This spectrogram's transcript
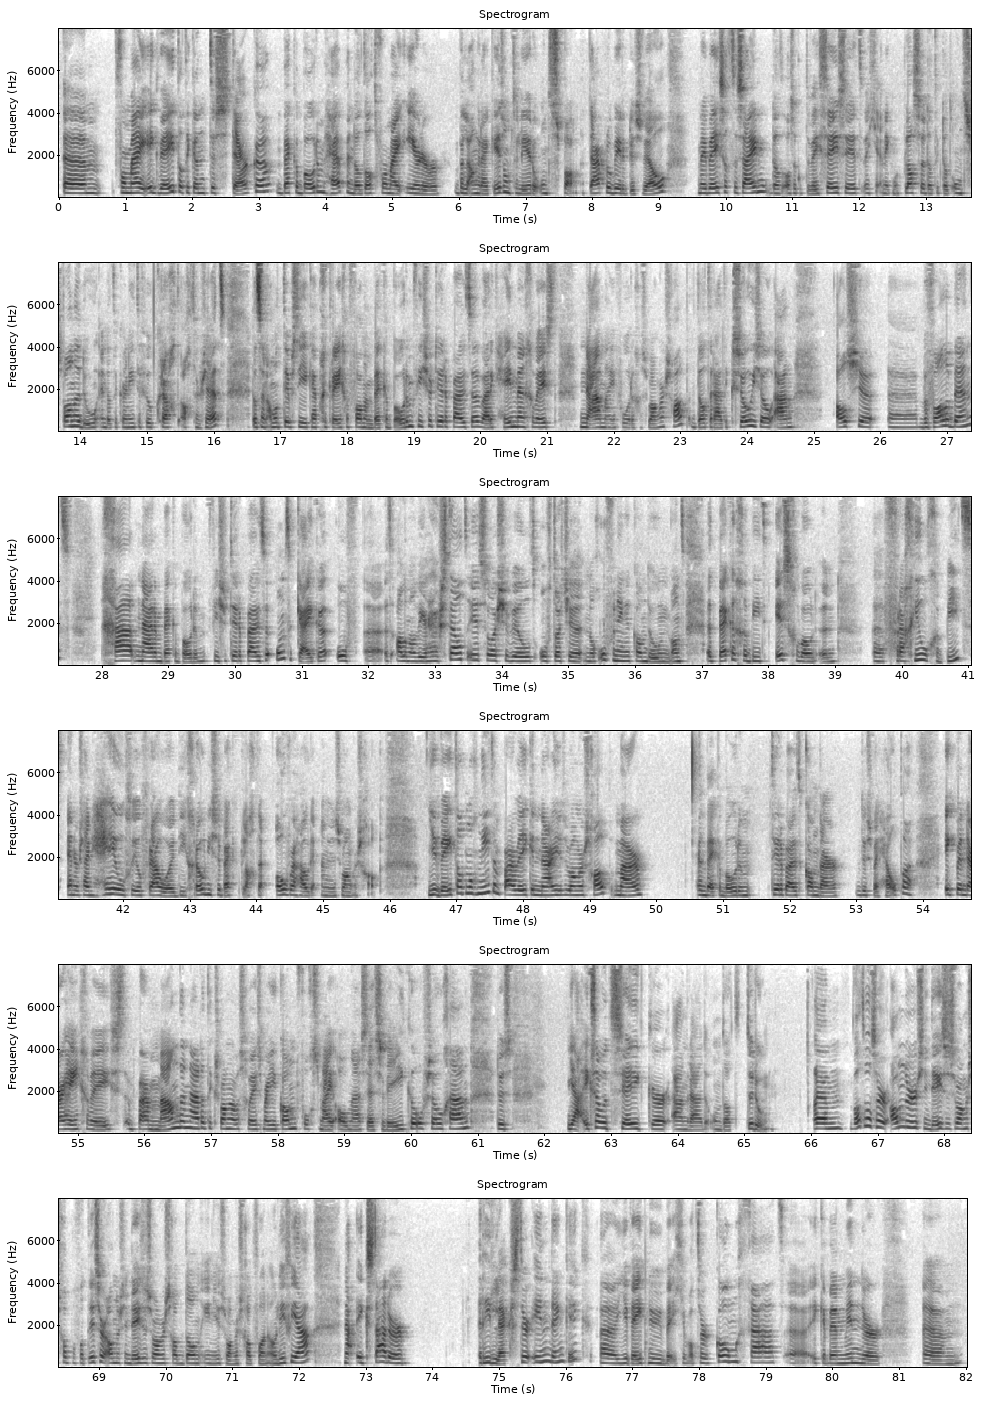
Um, voor mij, ik weet dat ik een te sterke bekkenbodem heb en dat dat voor mij eerder belangrijk is om te leren ontspannen. Daar probeer ik dus wel mee bezig te zijn. Dat als ik op de wc zit weet je, en ik moet plassen, dat ik dat ontspannen doe en dat ik er niet te veel kracht achter zet. Dat zijn allemaal tips die ik heb gekregen van een bekkenbodemfysiotherapeute, waar ik heen ben geweest na mijn vorige zwangerschap. Dat raad ik sowieso aan als je uh, bevallen bent Ga naar een bekkenbodemfysiotherapeute om te kijken of uh, het allemaal weer hersteld is zoals je wilt. Of dat je nog oefeningen kan doen. Want het bekkengebied is gewoon een uh, fragiel gebied. En er zijn heel veel vrouwen die chronische bekkenklachten overhouden aan hun zwangerschap. Je weet dat nog niet een paar weken na je zwangerschap. Maar een bekkenbodemtherapeut kan daar dus bij helpen. Ik ben daarheen geweest een paar maanden nadat ik zwanger was geweest. Maar je kan volgens mij al na zes weken of zo gaan. Dus ja, ik zou het zeker aanraden om dat te doen. Ehm, wat was er anders in deze zwangerschap, of wat is er anders in deze zwangerschap dan in je zwangerschap van Olivia? Nou, ik sta er relaxter in, denk ik. Uh, je weet nu een beetje wat er komen gaat. Uh, ik ben minder um,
